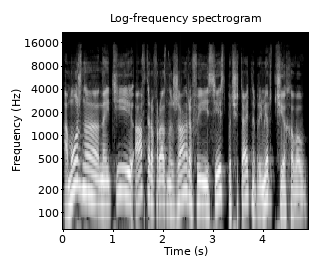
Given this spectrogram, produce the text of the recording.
А можно найти авторов разных жанров и сесть, почитать, например, Чехова,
